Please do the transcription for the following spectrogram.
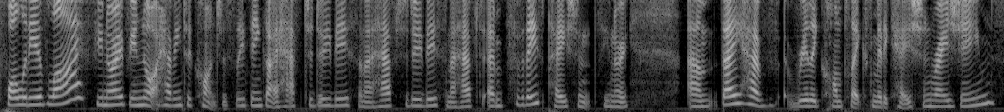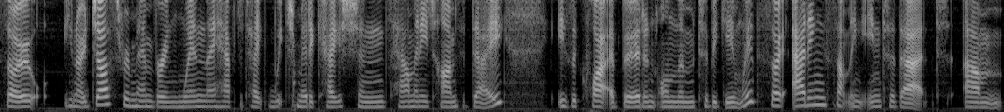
quality of life. You know, if you're not having to consciously think, I have to do this and I have to do this and I have to. And for these patients, you know, um, they have really complex medication regimes. So, you know, just remembering when they have to take which medications, how many times a day, is a quite a burden on them to begin with. So, adding something into that um,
